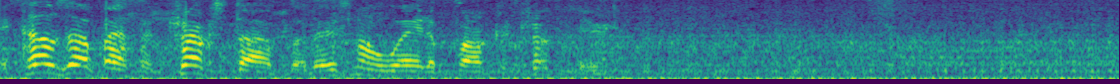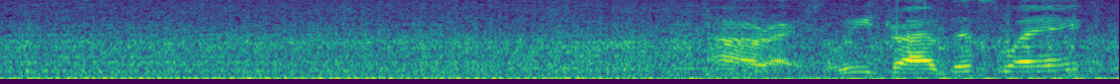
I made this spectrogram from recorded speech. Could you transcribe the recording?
It comes up as a truck stop, but there's no way to park a truck there. So we drive this way.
